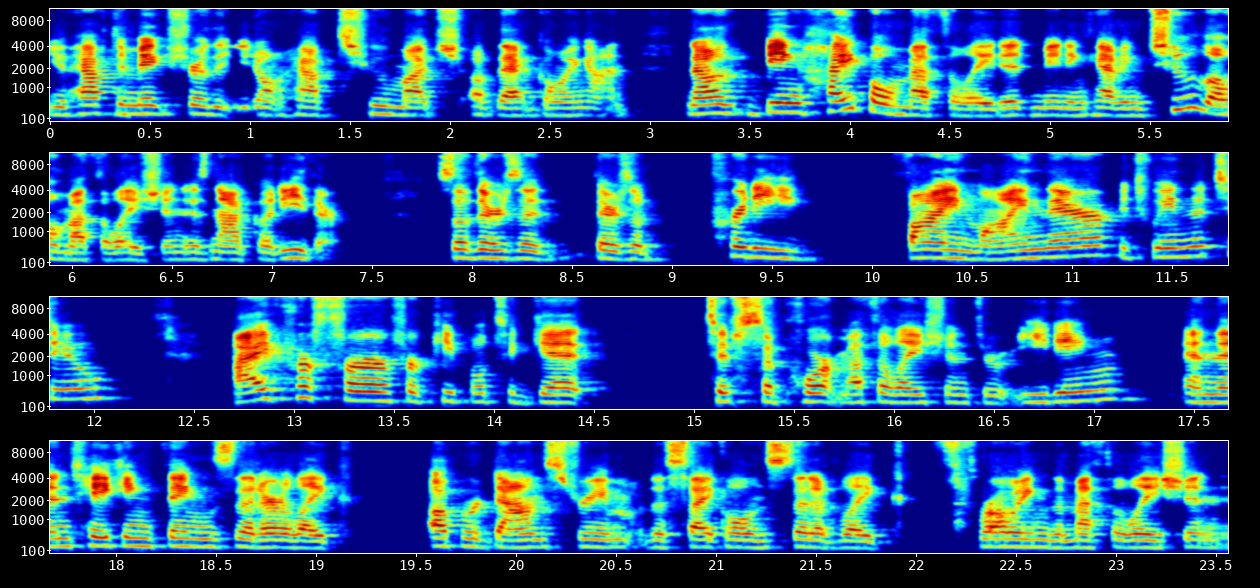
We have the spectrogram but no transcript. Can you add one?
You have to mm. make sure that you don't have too much of that going on. Now, being hypomethylated, meaning having too low methylation, is not good either. So there's a there's a pretty fine line there between the two. I prefer for people to get to support methylation through eating and then taking things that are like up or downstream the cycle instead of like throwing the methylation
